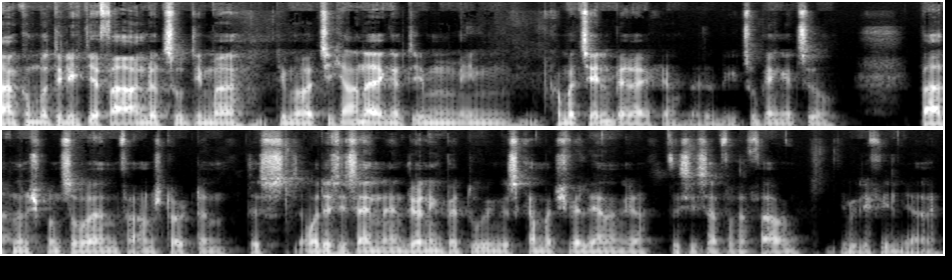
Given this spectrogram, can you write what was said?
dann kommt natürlich die Erfahrung dazu, die man, die man halt sich aneignet im, im kommerziellen Bereich. Ja. Also die Zugänge zu Partnern, Sponsoren, Veranstaltern. Das, aber das ist ein, ein Learning by Doing, das kann man schwer lernen. Ja. Das ist einfach Erfahrung über die vielen Jahre.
